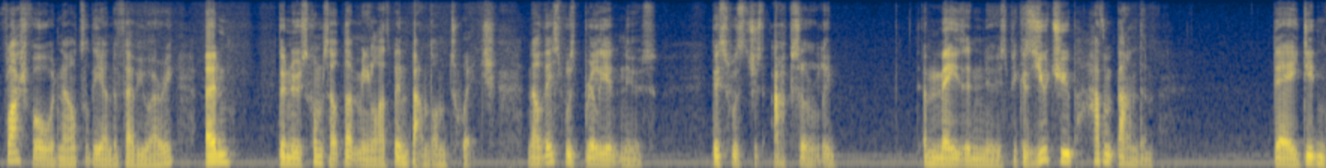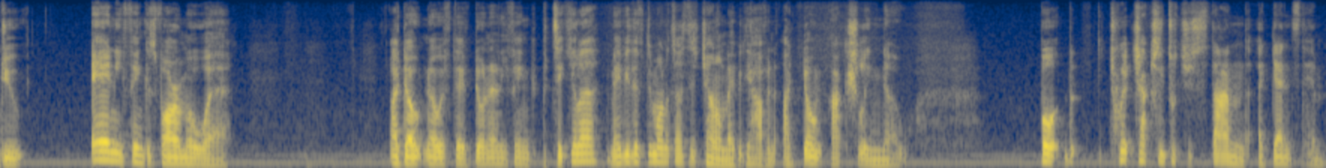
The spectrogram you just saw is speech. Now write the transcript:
Flash forward now to the end of February, and the news comes out that Meal has been banned on Twitch. Now this was brilliant news. This was just absolutely amazing news because YouTube haven't banned them. They didn't do anything as far as I'm aware. I don't know if they've done anything particular. Maybe they've demonetized his channel, maybe they haven't. I don't actually know. But Twitch actually took a stand against him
